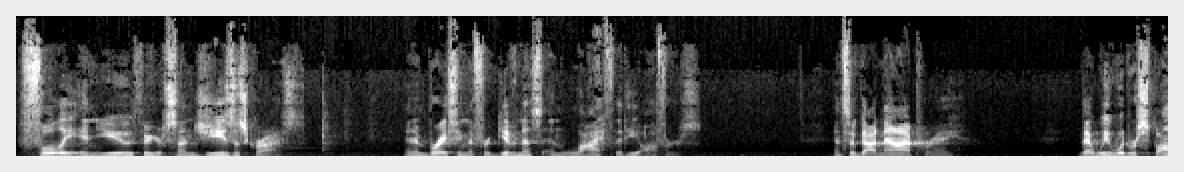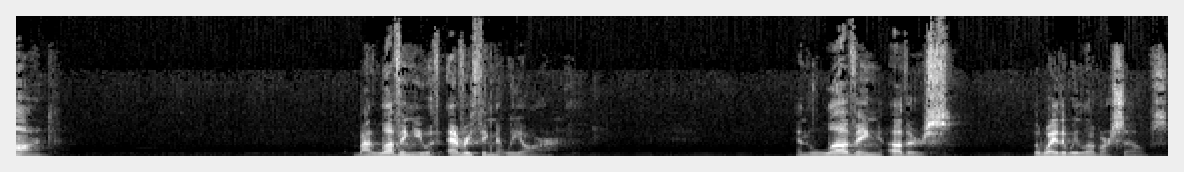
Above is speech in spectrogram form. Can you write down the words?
fully in you through your Son, Jesus Christ and embracing the forgiveness and life that He offers. And so, God, now I pray that we would respond by loving you with everything that we are and loving others the way that we love ourselves.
